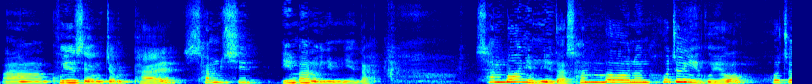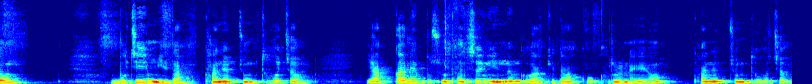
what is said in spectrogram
아, 9에서 0.8, 32만원입니다. 3번입니다. 3번은 호정이고요. 호정 무지입니다. 단엽중토 호정. 약간의 무슨 발성이 있는 것 같기도 하고 그러네요. 단엽중토 호정.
